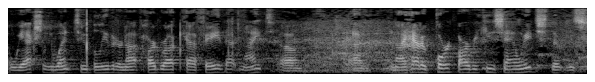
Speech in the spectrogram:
We actually went to, believe it or not, Hard Rock Cafe that night. Um, and I had a pork barbecue sandwich that was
